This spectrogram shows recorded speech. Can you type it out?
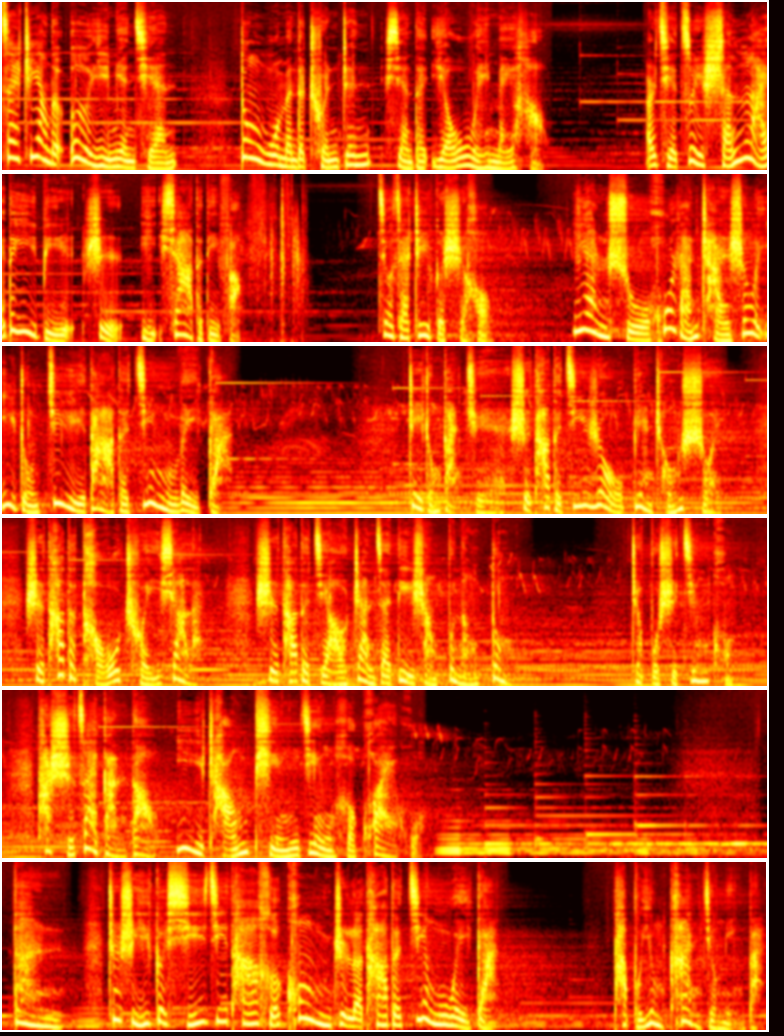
在这样的恶意面前，动物们的纯真显得尤为美好。而且最神来的一笔是以下的地方。就在这个时候，鼹鼠忽然产生了一种巨大的敬畏感。这种感觉使它的肌肉变成水，使它的头垂下来，使它的脚站在地上不能动。这不是惊恐，它实在感到异常平静和快活。但这是一个袭击他和控制了他的敬畏感，他不用看就明白，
